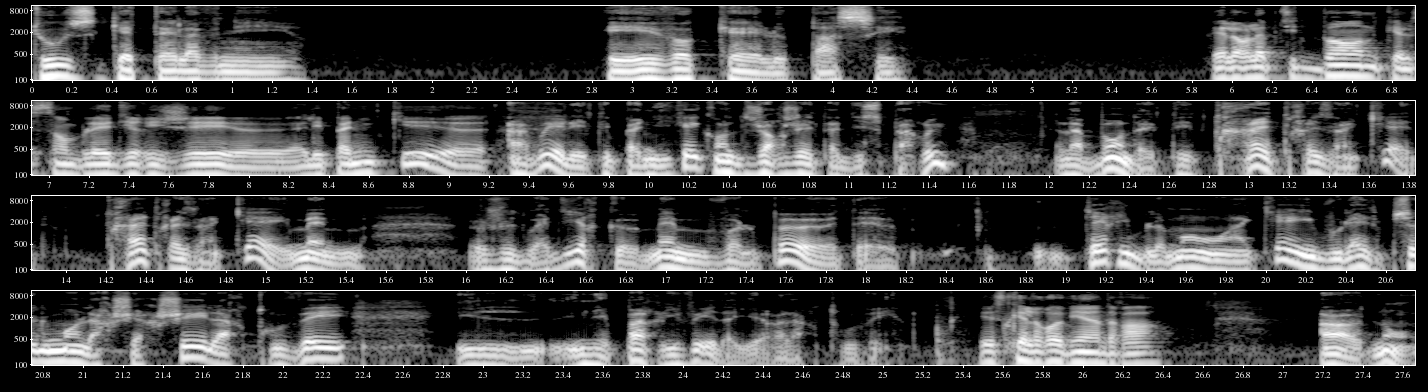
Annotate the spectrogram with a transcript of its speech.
Tous guettaient l'avenir et évoquaient le passé. Et alors la petite bande qu'elle semblait diriger, euh, elle est paniquée euh Ah oui, elle était paniquée. Quand Georgette a disparu, la bande a été très très inquiète. Très très inquiète. Et même, je dois dire que même Volpe était terriblement inquiet. Il voulait absolument la rechercher, la retrouver. Il, il n'est pas arrivé d'ailleurs à la retrouver. Est-ce qu'elle reviendra? Ah non,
